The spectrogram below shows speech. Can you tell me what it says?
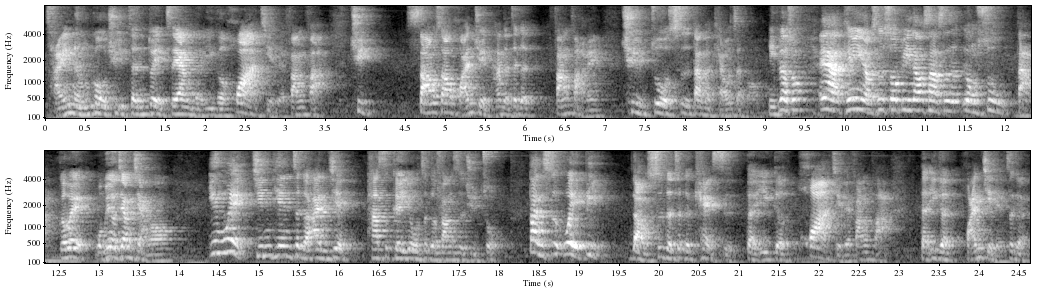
才能够去针对这样的一个化解的方法，去稍稍缓解它的这个方法呢，去做适当的调整哦。你不要说，哎呀，天宇老师说壁刀煞是用树挡，各位我没有这样讲哦，因为今天这个案件它是可以用这个方式去做，但是未必老师的这个 case 的一个化解的方法的一个缓解的这个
